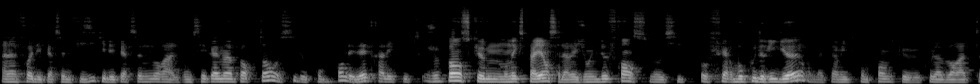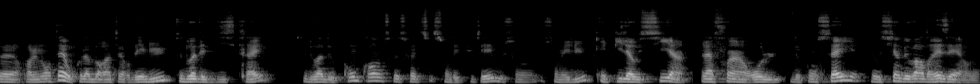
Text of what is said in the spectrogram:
à la fois des personnes physiques et des personnes morales. Donc c'est quand même important aussi de comprendre et d'être à l'écoute. Je pense que mon expérience à la région Île-de-France m'a aussi offert beaucoup de rigueur, m'a permis de comprendre que le collaborateur parlementaire ou collaborateur d'élu se doit d'être discret, se doit de comprendre ce que souhaite son député ou son, élu. Et puis il a aussi à la fois un rôle de conseil, mais aussi un devoir de réserve.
